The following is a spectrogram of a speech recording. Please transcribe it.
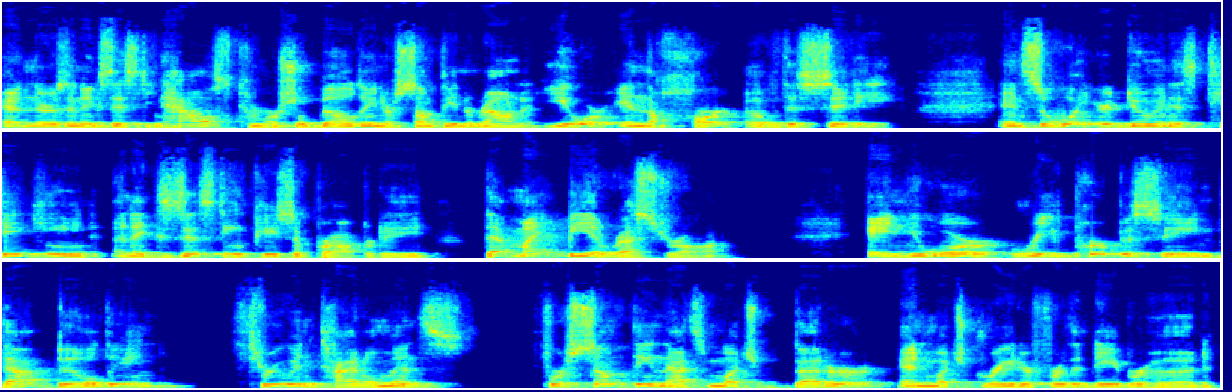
and there's an existing house, commercial building, or something around it. You are in the heart of the city. And so what you're doing is taking an existing piece of property that might be a restaurant and you're repurposing that building through entitlements for something that's much better and much greater for the neighborhood.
